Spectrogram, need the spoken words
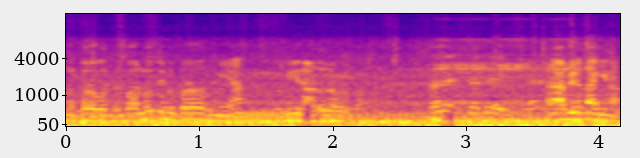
முப்பது ரூபா நூற்றி முப்பது ரூபா சொன்னீங்க மீதி ரூபா అభ్యర్థి అడుగుమని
